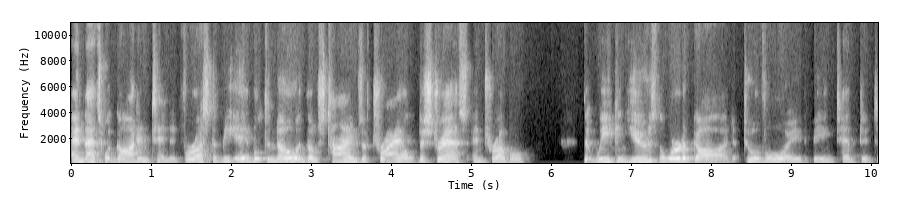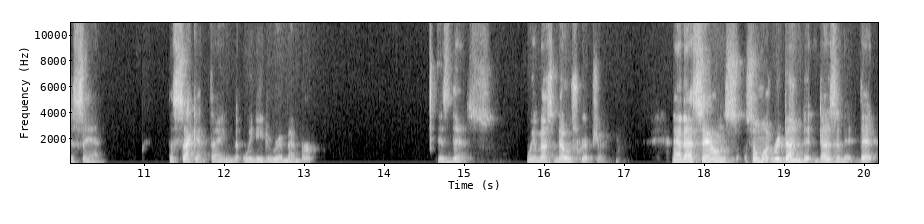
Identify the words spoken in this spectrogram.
And that's what God intended for us to be able to know in those times of trial, distress, and trouble that we can use the Word of God to avoid being tempted to sin. The second thing that we need to remember is this we must know Scripture. Now, that sounds somewhat redundant, doesn't it? That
